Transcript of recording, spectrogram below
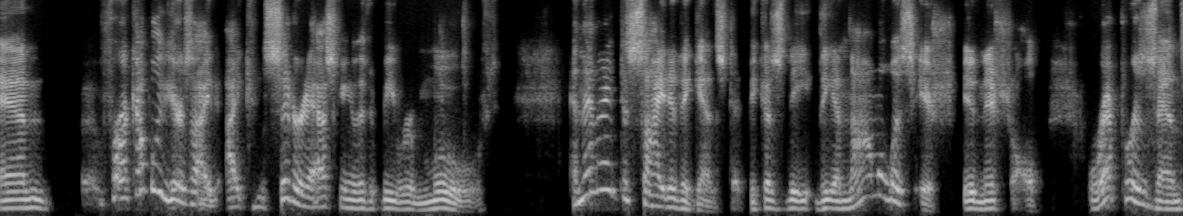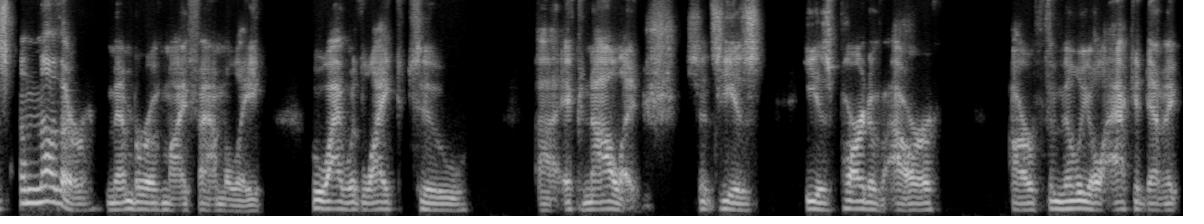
And for a couple of years, I, I considered asking that it be removed. And then I decided against it because the, the anomalous ish initial represents another member of my family who I would like to uh, acknowledge since he is he is part of our our familial academic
